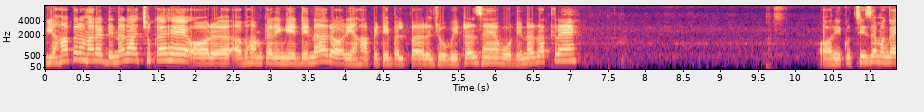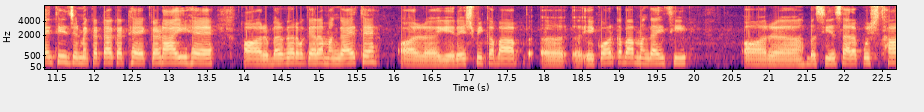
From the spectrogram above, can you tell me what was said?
यहाँ पर हमारा डिनर आ चुका है और अब हम करेंगे डिनर और यहाँ पे टेबल पर जो वेटर्स हैं वो डिनर रख रहे हैं। और ये कुछ चीज़ें मंगाई थी जिनमें कटा कट है कढ़ाई है और बर्गर वगैरह मंगाए थे। और ये रेशमी कबाब एक और कबाब मंगाई थी। और बस ये सारा कुछ था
